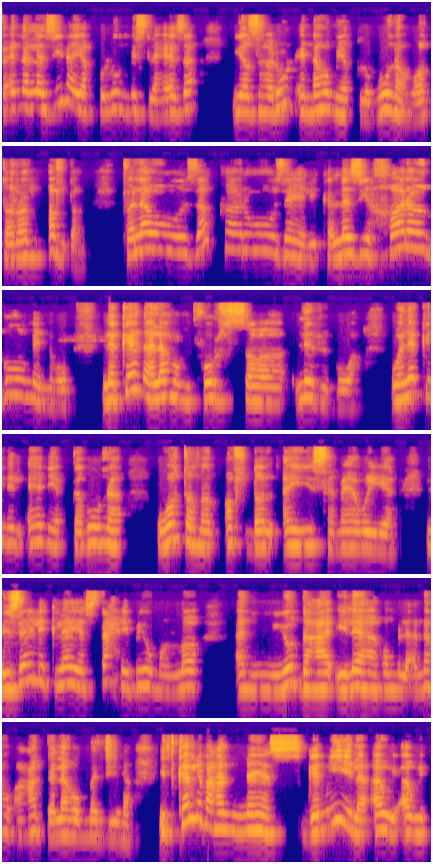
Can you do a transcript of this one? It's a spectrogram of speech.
فإن الذين يقولون مثل هذا يظهرون إنهم يطلبون وطنا أفضل. فلو ذكروا ذلك الذي خرجوا منه لكان لهم فرصة للرجوع ولكن الآن يبتغون وطنا أفضل أي سماويا. لذلك لا يستحي بهم الله أن يدعى إلههم لأنه أعد لهم مدينة. يتكلم عن ناس جميلة قوي قوي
